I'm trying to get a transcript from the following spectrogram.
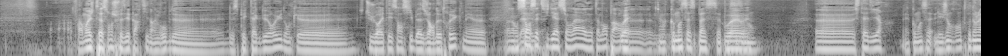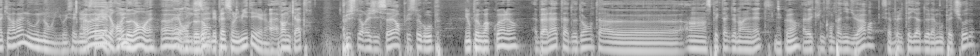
Enfin, moi, de toute façon, je faisais partie d'un groupe de, de spectacles de rue, donc j'ai toujours été sensible à ce genre de truc. Mais on sent cette filiation-là, notamment par. Alors, comment ça se passe ça, ouais, C'est-à-dire Comment ça, les gens rentrent dans la caravane ou non Ils de ah ouais, ils rentrent dedans, ouais. ils rentrent dedans. Les places sont limitées alors. À 24. Plus le régisseur, plus le groupe. Et on peut voir quoi alors? Eh ben là, t'as dedans, t'as euh, un spectacle de marionnettes D'accord. avec une compagnie du Havre qui s'appelle Théâtre de la Moupette Chaude.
